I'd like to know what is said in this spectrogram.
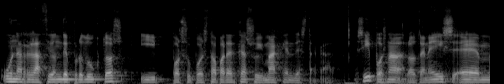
una relación de productos y por supuesto aparezca su imagen destacada. Sí, pues nada, lo tenéis em,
